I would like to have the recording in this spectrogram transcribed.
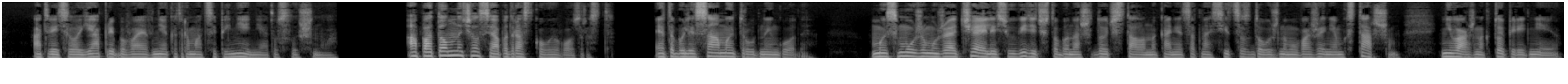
— ответила я, пребывая в некотором оцепенении от услышанного. А потом начался подростковый возраст. Это были самые трудные годы. Мы с мужем уже отчаялись увидеть, чтобы наша дочь стала, наконец, относиться с должным уважением к старшим, неважно, кто перед нею,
